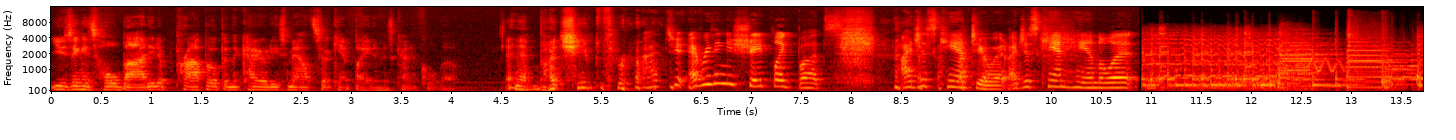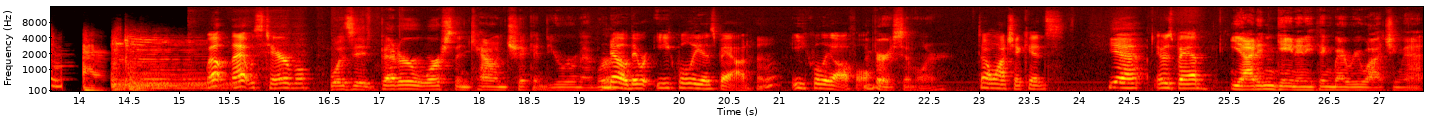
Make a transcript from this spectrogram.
using his whole body to prop open the coyote's mouth so it can't bite him is kind of cool though. And that butt-shaped throat. I everything is shaped like butts. I just can't do it. I just can't handle it. Well, that was terrible. Was it better or worse than cow and chicken? Do you remember? No, they were equally as bad. Huh? Equally awful. Very similar. Don't watch it, kids. Yeah, It was bad. yeah. I didn't gain anything by rewatching that,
